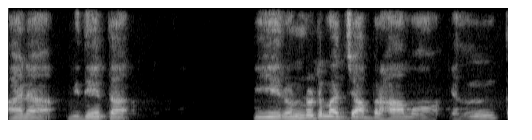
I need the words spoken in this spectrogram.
ఆయన విధేత ఈ రెండుటి మధ్య అబ్రహాము ఎంత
